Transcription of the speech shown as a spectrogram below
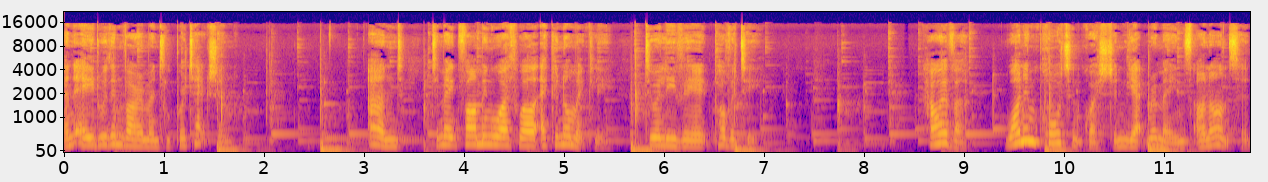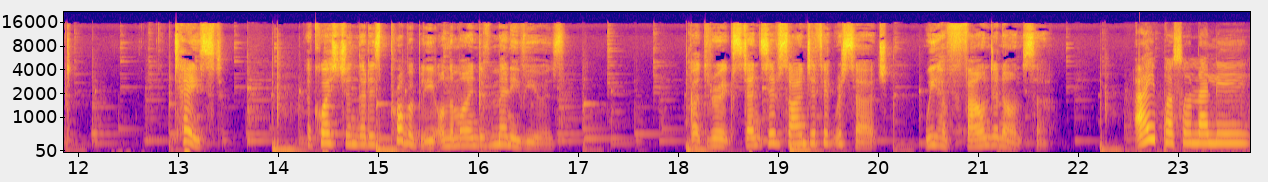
and aid with environmental protection, and to make farming worthwhile economically to alleviate poverty. However, one important question yet remains unanswered. Taste. A question that is probably on the mind of many viewers. But through extensive scientific research, we have found an answer. I personally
